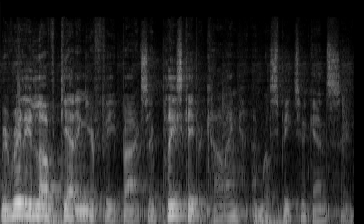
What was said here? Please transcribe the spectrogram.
We really love getting your feedback, so please keep it coming, and we'll speak to you again soon.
